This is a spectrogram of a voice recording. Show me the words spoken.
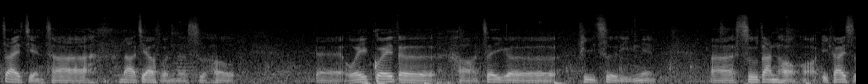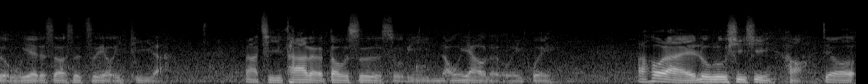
在检查辣椒粉的时候，呃，违规的哈这个批次里面。呃，苏丹红哦，一开始五月的时候是只有一批啦，那其他的都是属于农药的违规。那后来陆陆续续哈，就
